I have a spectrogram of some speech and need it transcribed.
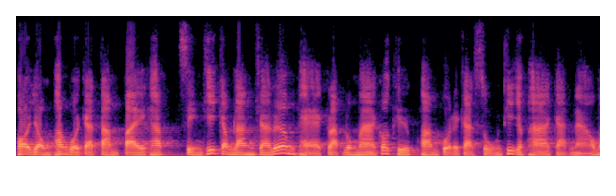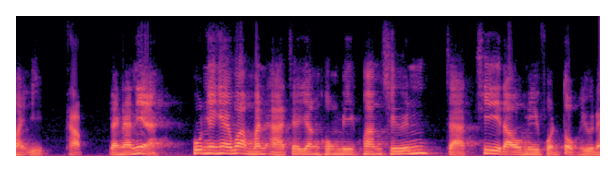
พอหย่อมความกดอากาศต่ำไปครับ สิ่งที่กำลังจะเริ่มแผ่กลับลงมาก็คือความกดอากาศสูงที่จะพาอากาศหนาวมาอีกครับดังนั้นเนี่ยพูดง่าย ๆ ว่ามันอาจจะยังคงมีความชื้นจากที่เรามีฝนตกอยู่ใน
